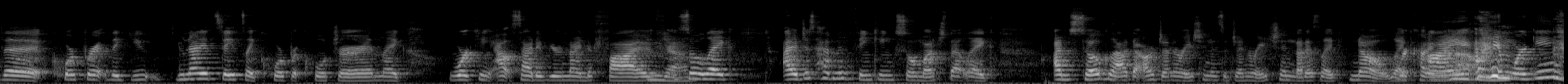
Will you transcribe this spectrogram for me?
the corporate, the U- United States like corporate culture and like working outside of your nine to five. Yeah. So like I just have been thinking so much that like I'm so glad that our generation is a generation that is like, no, like I, I am working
